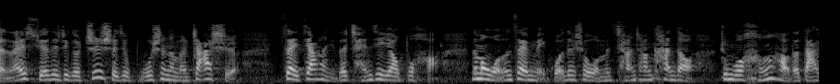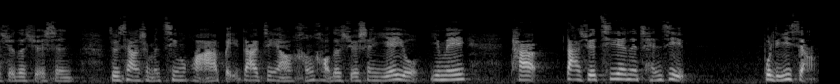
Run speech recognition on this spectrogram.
本来学的这个知识就不是那么扎实。再加上你的成绩要不好，那么我们在美国的时候，我们常常看到中国很好的大学的学生，就像什么清华、北大这样很好的学生也有，因为他大学期间的成绩不理想，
